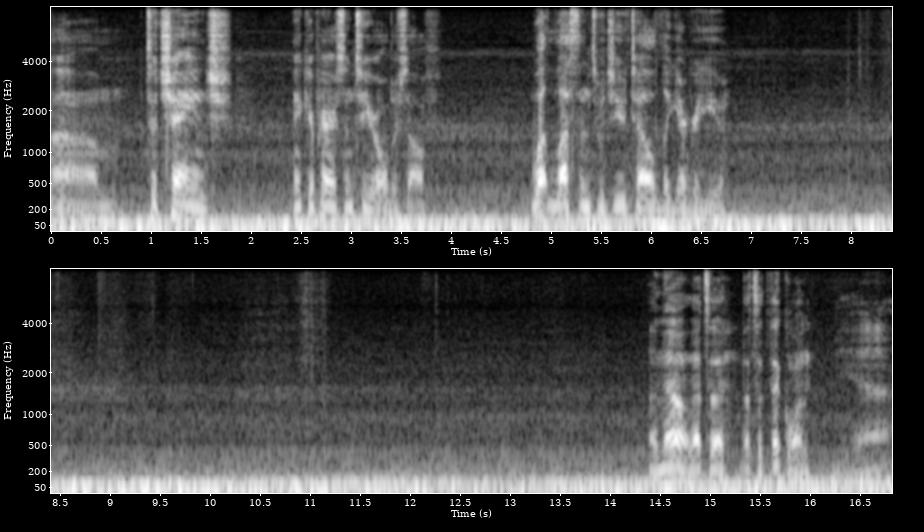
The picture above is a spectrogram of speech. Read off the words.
um, to change in comparison to your older self? What lessons would you tell the younger you? I know that's a that's a thick one. Yeah.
